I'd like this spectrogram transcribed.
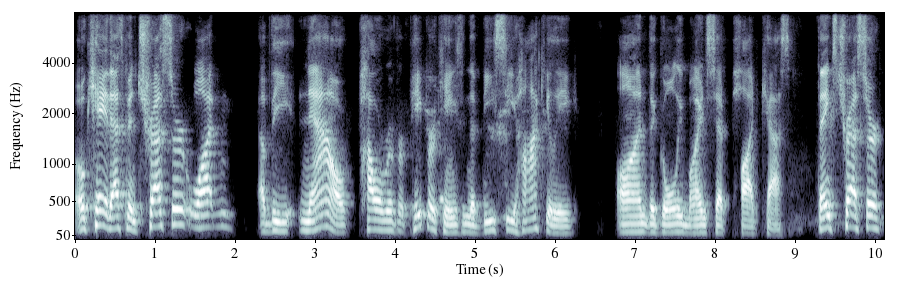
Okay, that's been Tresor Wotton of the now Powell River Paper Kings in the BC Hockey League on the Goalie Mindset podcast. Thanks, Tresor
